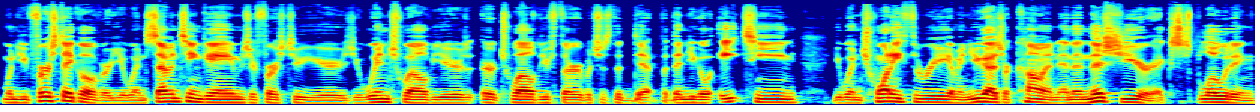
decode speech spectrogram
when you first take over, you win 17 games your first two years, you win 12 years or 12 your third, which is the dip, but then you go 18, you win 23. I mean, you guys are coming, and then this year exploding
